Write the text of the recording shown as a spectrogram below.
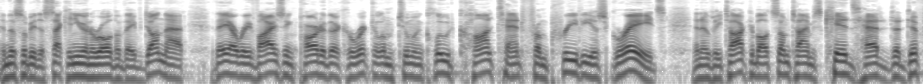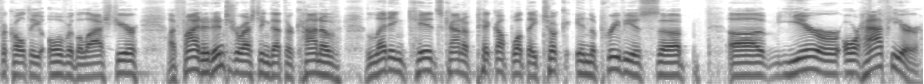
and this will be the second year in a row that they've done that, they are revising part of their curriculum to include content from previous grades. And as we talked about, sometimes kids had difficulty over the last year. I find it interesting that they're kind of letting kids kind of pick up what they took in the previous uh, uh, year or, or half year.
